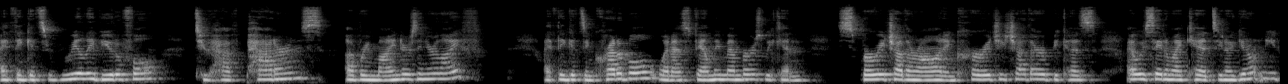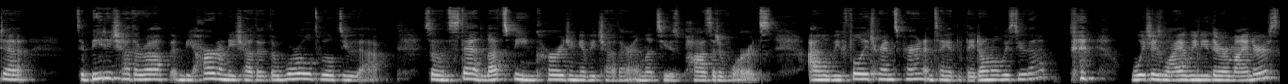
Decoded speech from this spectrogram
I think it's really beautiful to have patterns of reminders in your life. I think it's incredible when, as family members, we can spur each other on, encourage each other, because I always say to my kids, you know, you don't need to to beat each other up and be hard on each other. The world will do that. So instead, let's be encouraging of each other and let's use positive words. I will be fully transparent and tell you that they don't always do that, which is why we need the reminders.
